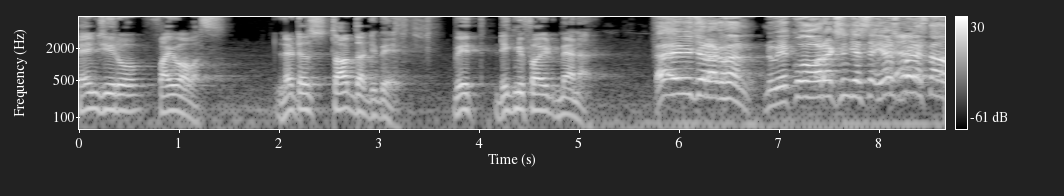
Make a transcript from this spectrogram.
ten zero five hours let us start the debate with dignified manner Vijaya Raghavan నువ్వు ఎక్కువ ఓవర్ యాక్షన్ చేస్తే ఎస్ పడేస్తాం.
